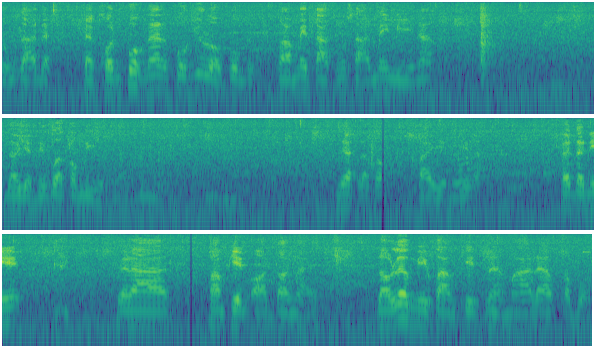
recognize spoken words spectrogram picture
สงสารเนี่ยแต่คนพวกนั้นพวกยุโรปพวกความเมตตาสงสารไม่มีนะ เราอย่านึกว่าเขามีอย่างเราไม่มีเนี่ยเราก็ไปอย่างนี้แหละแล้วตอนนี้เวลาความเพียรอ่อนตอนไหน เราเริ่มมีความคิดเนี่ยมาแล้วกบฏ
